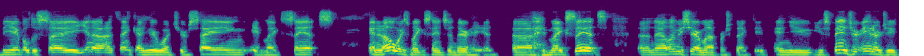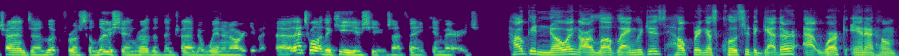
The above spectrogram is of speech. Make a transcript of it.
be able to say, you know, I think I hear what you're saying. It makes sense. And it always makes sense in their head. Uh, it makes sense uh, now let me share my perspective. And you you spend your energy trying to look for a solution rather than trying to win an argument. Uh, that's one of the key issues i think in marriage. How can knowing our love languages help bring us closer together at work and at home?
